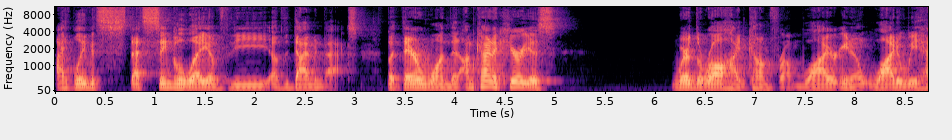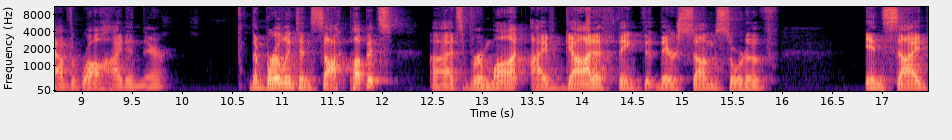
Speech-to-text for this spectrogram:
I believe it's that single way of the of the Diamondbacks, but they're one that I'm kind of curious where'd the rawhide come from? Why are you know why do we have the rawhide in there? The Burlington sock puppets. Uh, that's Vermont. I've got to think that there's some sort of inside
